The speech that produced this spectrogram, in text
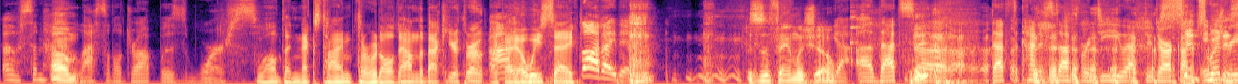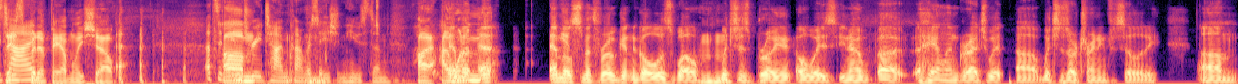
Oh, somehow Um, the last little drop was worse. Well, the next time, throw it all down the back of your throat, like I, I- always say. Thought I did. this is a family show. Yeah, uh, that's uh, that's the kind of stuff for DU after dark on Since when injury has this time. been a family show? that's an um, injury time conversation, Houston. I, I want to. Emil Smith Rowe getting a goal as well, Mhm. which is brilliant. Always, you know, uh, a Hale End graduate, uh, which is our training facility. Um,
